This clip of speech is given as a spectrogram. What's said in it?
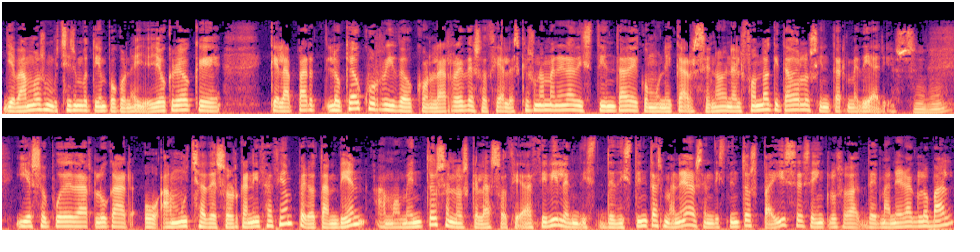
llevamos muchísimo tiempo con ello. Yo creo que que la lo que ha ocurrido con las redes sociales, que es una manera distinta de comunicarse, ¿no? En el fondo ha quitado los intermediarios. Y eso puede dar lugar o a mucha desorganización, pero también a momentos en los que la sociedad civil, en de distintas maneras, en distintos países e incluso de manera global,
